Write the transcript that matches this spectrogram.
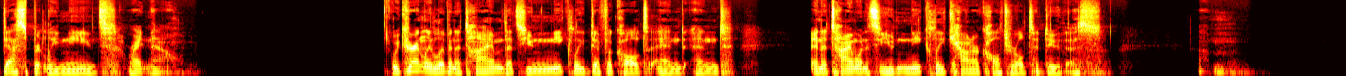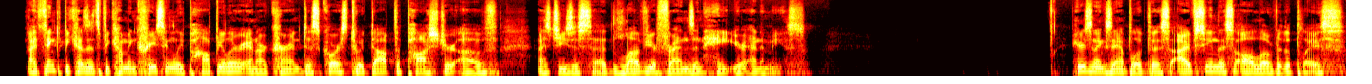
desperately needs right now. We currently live in a time that's uniquely difficult and, and in a time when it's uniquely countercultural to do this. Um, I think because it's become increasingly popular in our current discourse to adopt the posture of, as Jesus said, love your friends and hate your enemies. Here's an example of this. I've seen this all over the place,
